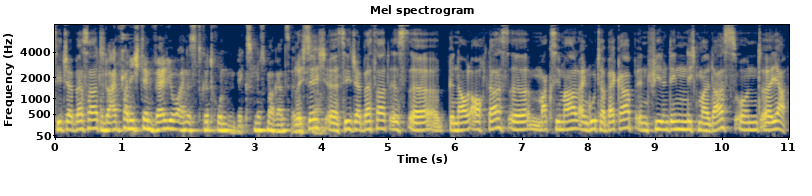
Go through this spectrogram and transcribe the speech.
CJ Bessert. Und einfach nicht den Value eines Drittrunden-Picks, muss man ganz ehrlich richtig, sagen. Richtig, äh, CJ Bessert ist äh, genau auch das, äh, maximal ein guter Backup, in vielen Dingen nicht mal das. Und äh, ja,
